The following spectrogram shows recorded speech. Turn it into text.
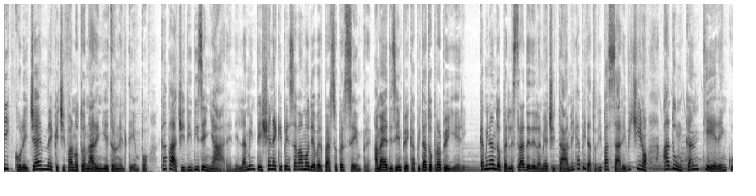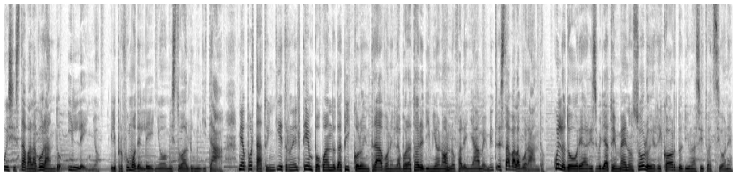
piccole gemme che ci fanno tornare indietro nel tempo, capaci di disegnare nella mente scene che pensavamo di aver perso per sempre. A me, ad esempio, è capitato proprio ieri. Camminando per le strade della mia città mi è capitato di passare vicino ad un cantiere in cui si stava lavorando il legno. Il profumo del legno, misto all'umidità, mi ha portato indietro nel tempo quando da piccolo entravo nel laboratorio di mio nonno falegname mentre stava lavorando. Quell'odore ha risvegliato in me non solo il ricordo di una situazione,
